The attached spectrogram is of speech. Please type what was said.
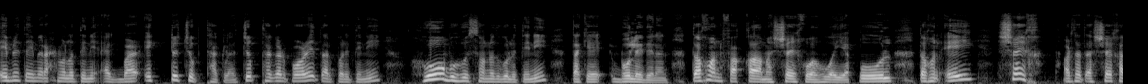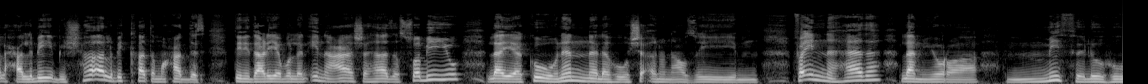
ইবনে তাইম রহমাল্লাহ তিনি একবার একটু চুপ থাকলেন। চুপ থাকার পরে তারপরে তিনি হুবহু সনদগুলো তিনি তাকে বলে দিলেন। তখন ফাঁকা আমার শেখ ওয়াহুয়া ইয়াকুল। তখন এই শেখ অর্থাৎ শেখ আল হালবি বিশাল বিখ্যাত মহাদ্দেস, তিনি দাঁড়িয়ে বললেন, ইন আশা সাবিয়্যু লা ইয়াকুনান্না লাহু শা'নুন আযীম। ফাইন লাম ইউরা। মিথলুহু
